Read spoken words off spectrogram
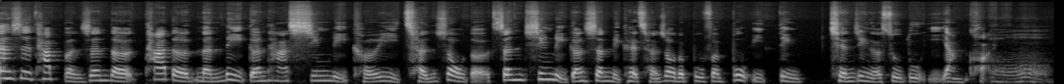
但是他本身的他的能力跟他心理可以承受的身心理跟生理可以承受的部分不一定前进的速度一样快哦，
